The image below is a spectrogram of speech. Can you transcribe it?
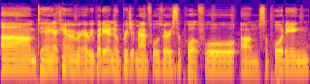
Um, dang, I can't remember everybody. I know Bridget Manful is very supportful, um, supporting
